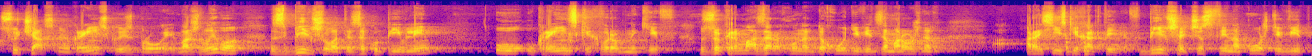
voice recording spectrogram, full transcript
сучасної української зброї. Важливо збільшувати закупівлі у українських виробників, зокрема за рахунок доходів від заморожених російських активів. Більша частина коштів від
